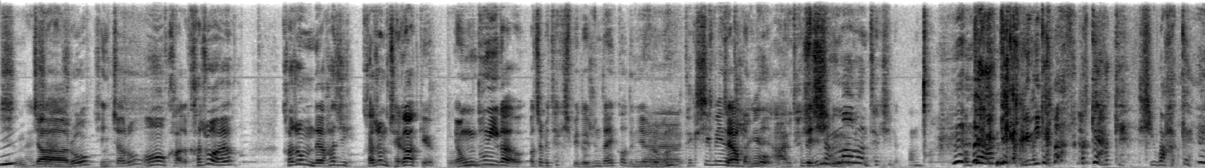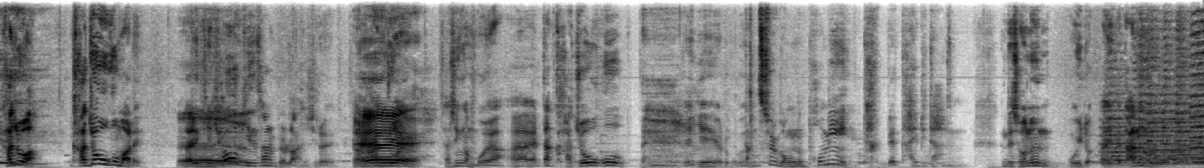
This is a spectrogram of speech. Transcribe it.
진짜로? 진짜로? 어 가, 가져와요. 가져오면 내가 하지. 가져오면 제가 할게요. 영둥이가 어차피 택시비 내준다 했거든요, 여러분. 어, 택시비는 제가 당연히- 먹고. 아, 근데 택시비는 10만 원 택시비. 음. 오케이 할게. 그러니까 할게 할게. 씨발 할게. 가져와. 가져오고 말해. 나 이렇게. 혀 긴 사람 별로 안 싫어해. 별로 안. 좋아해. 자신감 뭐야? 아, 일단 가져오고 음, 얘기해 여러분. 딱 술 먹는 폼이 딱 내 타입이다. 음. 근데 저는 오히려 아니 그러니까 나는 오히려-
